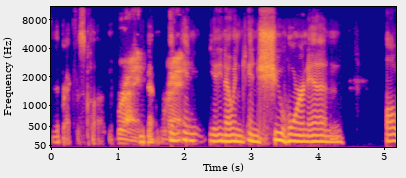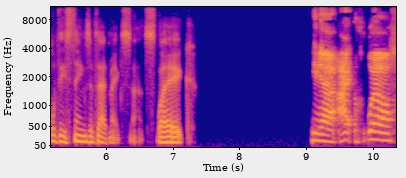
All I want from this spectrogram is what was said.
to the breakfast club. Right you know? right. and, and you know and, and shoehorn in all of these things if that makes sense. Like yeah i well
